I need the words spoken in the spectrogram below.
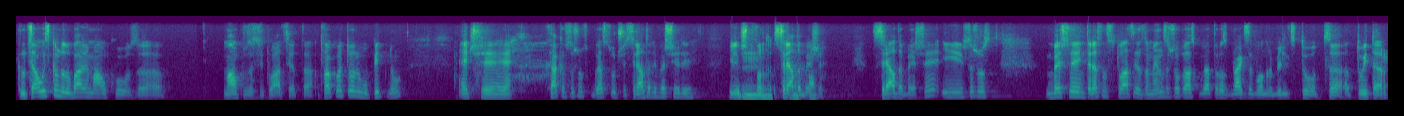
като цяло искам да добавя малко за, малко за ситуацията. Това, което е любопитно, е, че хака всъщност кога се случи? Сряда ли беше или, или четвърта? Сряда беше сряда беше и всъщност беше интересна ситуация за мен, защото аз когато разбрах за vulnerability от uh, Twitter,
